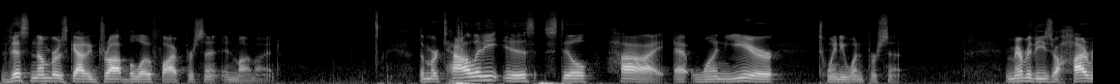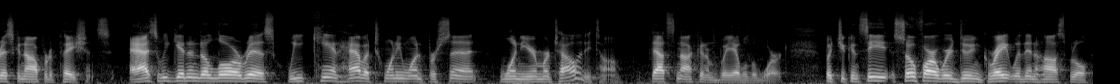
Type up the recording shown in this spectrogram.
this number has got to drop below 5% in my mind. The mortality is still high at one year, 21%. Remember, these are high risk and operative patients. As we get into lower risk, we can't have a 21% one year mortality, Tom. That's not going to be able to work. But you can see so far we're doing great within hospital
